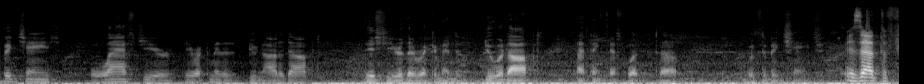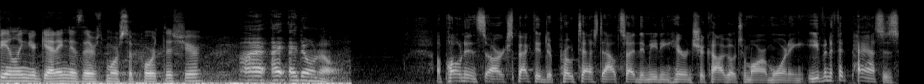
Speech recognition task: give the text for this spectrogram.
big change. Last year, they recommended do not adopt. This year, they recommended do adopt. I think that's what uh, was the big change. Is that the feeling you're getting? Is there's more support this year? I, I, I don't know. Opponents are expected to protest outside the meeting here in Chicago tomorrow morning. Even if it passes,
